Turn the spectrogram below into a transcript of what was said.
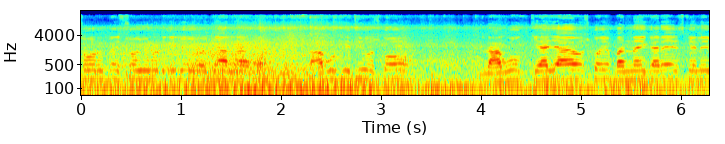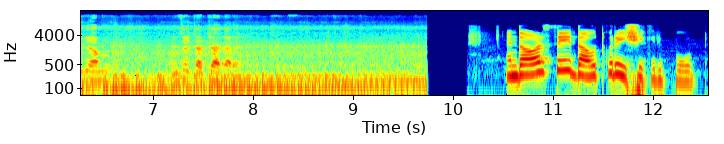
सौ रुपये, सौ यूनिट की जो योजना लागू की थी, उसको लागू किया जाए, उसको ये बंद नहीं करें, इसके लिए भी हम उनसे चर्चा करेंगे इंदौर से दाऊद कुरेशी की रिपोर्ट।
